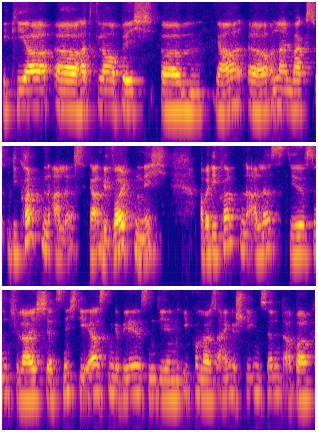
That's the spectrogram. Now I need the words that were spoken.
IKEA äh, hat, glaube ich, ähm, ja, äh, Online-Wachstum, die konnten alles, ja, die wollten nicht, aber die konnten alles. Die sind vielleicht jetzt nicht die ersten gewesen, die in E-Commerce eingestiegen sind, aber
